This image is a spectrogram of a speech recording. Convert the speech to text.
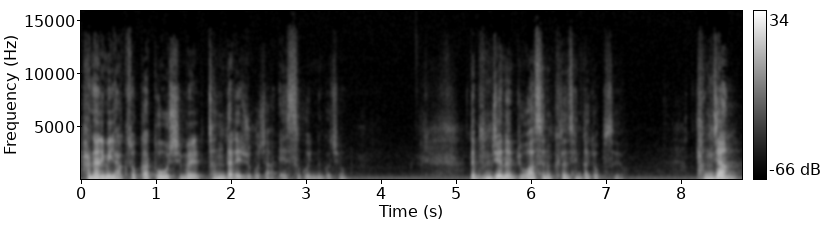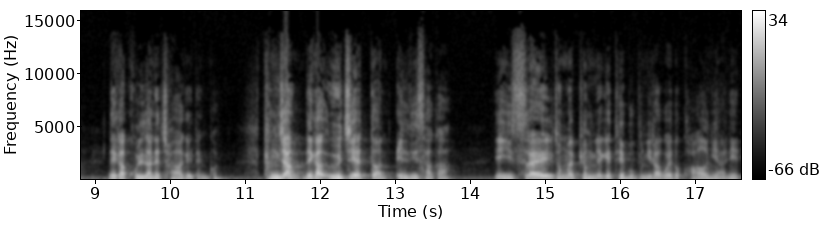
하나님의 약속과 도우심을 전달해 주고자 애쓰고 있는 거죠. 근데 문제는 요아스는 그런 생각이 없어요. 당장 내가 곤란에 처하게 된 것, 당장 내가 의지했던 엘리사가 이 이스라엘 정말 병력의 대부분이라고 해도 과언이 아닌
